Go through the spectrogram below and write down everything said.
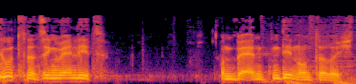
Gut, dann singen wir ein Lied und beenden den Unterricht.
